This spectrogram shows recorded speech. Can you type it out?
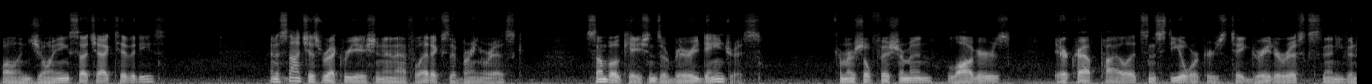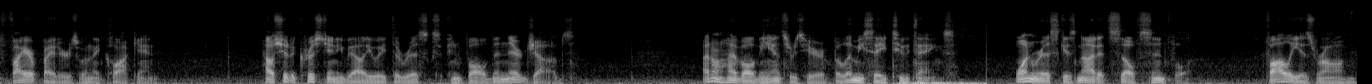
while enjoying such activities? And it's not just recreation and athletics that bring risk. Some vocations are very dangerous. Commercial fishermen, loggers, aircraft pilots, and steelworkers take greater risks than even firefighters when they clock in. How should a Christian evaluate the risks involved in their jobs? I don't have all the answers here, but let me say two things. One risk is not itself sinful. Folly is wrong,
